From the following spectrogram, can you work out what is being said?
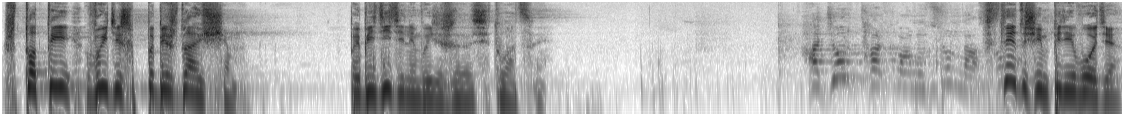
что ты выйдешь побеждающим. Победителем выйдешь из этой ситуации. В следующем переводе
